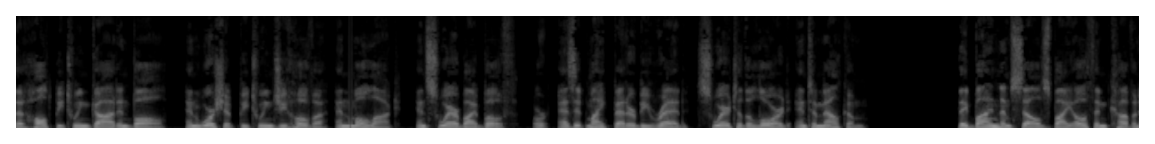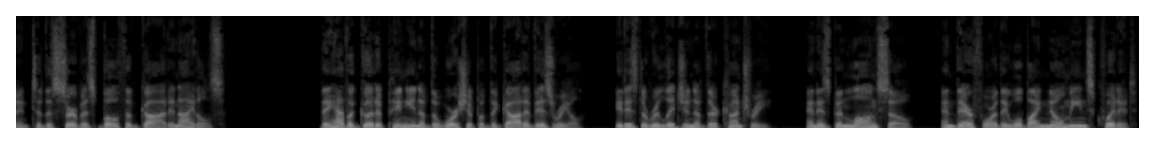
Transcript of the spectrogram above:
that halt between God and Baal, and worship between Jehovah and Moloch, and swear by both, or, as it might better be read, swear to the Lord and to Malcham. They bind themselves by oath and covenant to the service both of God and idols. They have a good opinion of the worship of the God of Israel, it is the religion of their country, and has been long so, and therefore they will by no means quit it,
